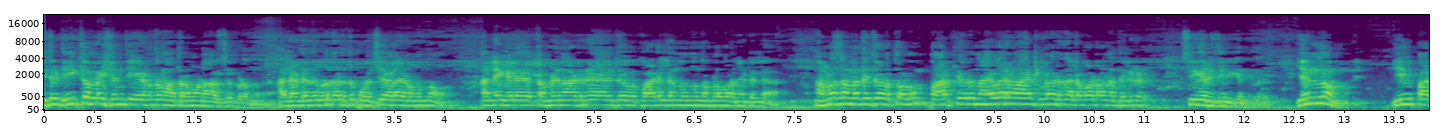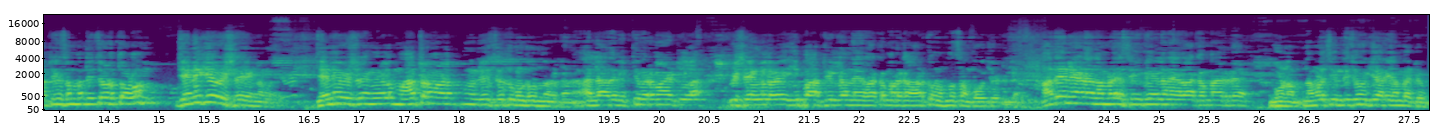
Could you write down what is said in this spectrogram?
ഇത് ഡീകമ്മീഷൻ ചെയ്യണമെന്ന് മാത്രമാണ് ആവശ്യപ്പെടുന്നത്. അല്ലാണ്ട് ഇത് ഇവിടുന്ന് എടുത്ത് പൊളിച്ചു കളയണമെന്നോ അല്ലെങ്കിൽ തമിഴ്നാടിന് ഇത് പാടില്ലെന്നൊന്നും നമ്മൾ പറഞ്ഞിട്ടില്ല. നമ്മളെ സംബന്ധിച്ചിടത്തോളം പാർട്ടി ഒരു നയപരമായിട്ടുള്ള ഒരു നിലപാടാണ് ഇതിൽ സ്വീകരിച്ചിരിക്കുന്നത്. എന്നും ഈ പാർട്ടിയെ സംബന്ധിച്ചിടത്തോളം ജനകീയ വിഷയങ്ങൾ ജനകീയ വിഷയങ്ങൾ മാത്രമാണ് മുന്നേറ്റത്ത് കൊണ്ടുവന്ന് നടക്കുന്നത്. അല്ലാതെ വ്യക്തിപരമായിട്ടുള്ള വിഷയങ്ങൾ ഈ പാർട്ടിയിലെ നേതാക്കന്മാർക്ക് ആർക്കും ഒന്നും സംഭവിച്ചിട്ടില്ല. അത് തന്നെയാണ് നമ്മുടെ സി പി ഐയിലെ നേതാക്കന്മാരുടെ ഗുണം. നമ്മൾ ചിന്തിച്ചു നോക്കി അറിയാൻ പറ്റും.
